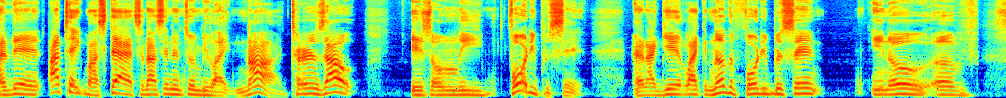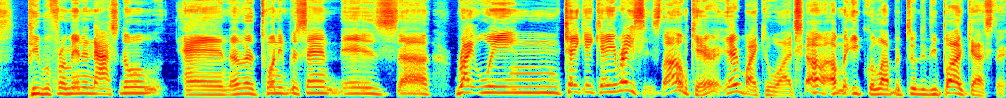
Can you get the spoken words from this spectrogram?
And then I take my stats and I send it to him and be like, nah, turns out it's only 40%. And I get like another 40%, you know, of people from international, and another 20% is uh, right wing KKK racist. I don't care. Everybody can watch. I'm an equal opportunity podcaster.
